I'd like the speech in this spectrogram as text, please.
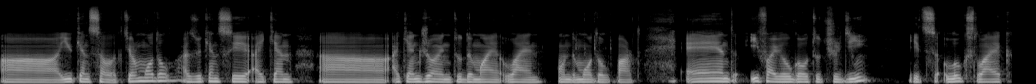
uh, you can select your model as you can see I can uh, I can join to the my line on the model part and if I will go to 3D it looks like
